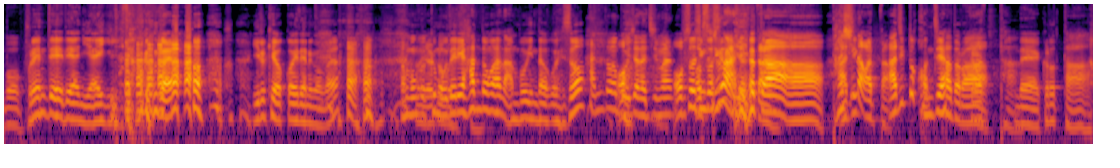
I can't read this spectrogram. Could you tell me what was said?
뭐 브랜드에 대한 이야기이던 건가요? 이렇게 엮어야 되는 건가요? 아, 뭔가 그 어, 모델이. 한동안 안 보인다고 해서 한동안 어, 보이지 않았지만 없어진 없어진 것은 건 아니었다. 아, 다시 아직, 나왔다. 아직도 건재하더라. 그렇다. 네, 그렇다.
